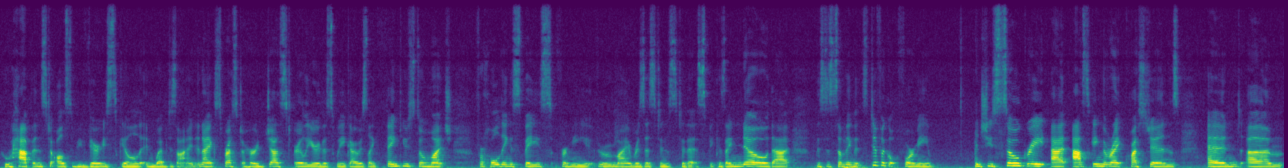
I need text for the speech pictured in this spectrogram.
who happens to also be very skilled in web design. And I expressed to her just earlier this week, I was like, thank you so much for holding space for me through my resistance to this because I know that this is something that's difficult for me. And she's so great at asking the right questions and um,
